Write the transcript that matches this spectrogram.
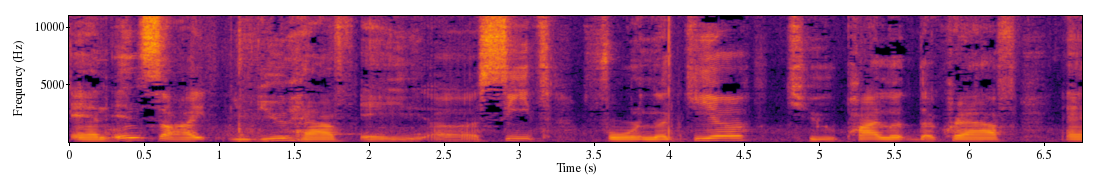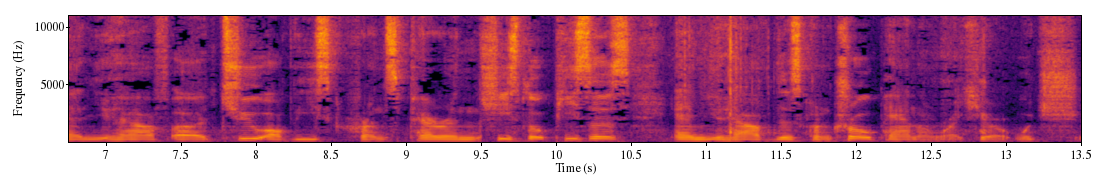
And inside you do have a uh, seat for Nakia to pilot the craft. And you have uh, two of these transparent cheese slope pieces. And you have this control panel right here which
